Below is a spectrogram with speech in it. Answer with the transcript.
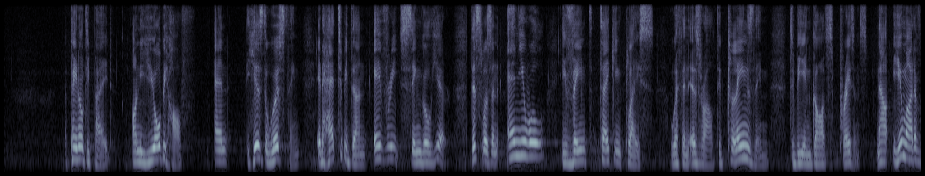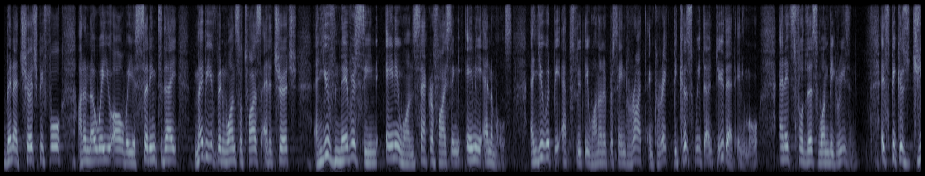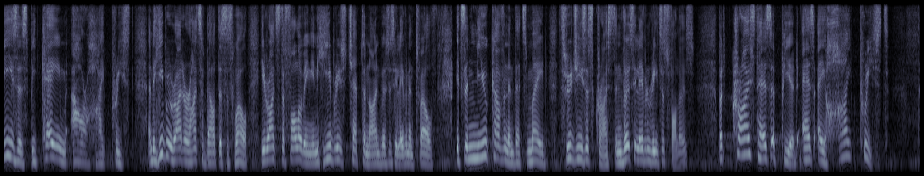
a penalty paid on your behalf. And here's the worst thing it had to be done every single year. This was an annual event taking place within Israel to cleanse them to be in God's presence. Now, you might have been at church before. I don't know where you are, where you're sitting today. Maybe you've been once or twice at a church and you've never seen anyone sacrificing any animals. And you would be absolutely 100% right and correct because we don't do that anymore. And it's for this one big reason it's because Jesus became our high priest. And the Hebrew writer writes about this as well. He writes the following in Hebrews chapter 9, verses 11 and 12. It's a new covenant that's made through Jesus Christ. And verse 11 reads as follows But Christ has appeared as a high priest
